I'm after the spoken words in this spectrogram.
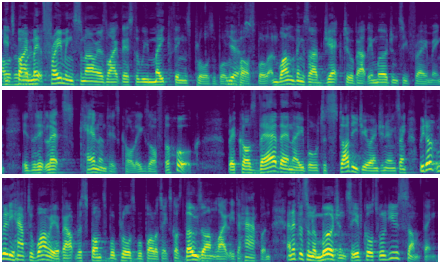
Oliver it's by ma- framing scenarios like this that we make things plausible yes. and possible. And one of the things I object to about the emergency framing is that it lets Ken and his colleagues off the hook because they're then able to study geoengineering, saying we don't really have to worry about responsible, plausible politics because those aren't likely to happen. And if there's an emergency, of course, we'll use something.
